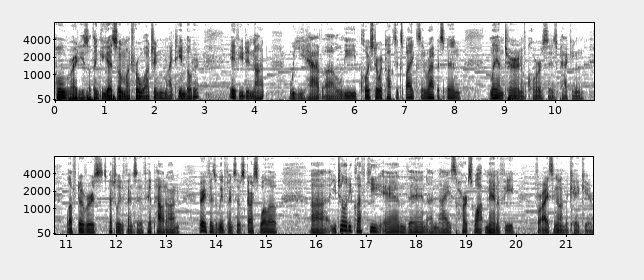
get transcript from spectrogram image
Alrighty, so thank you guys so much for watching my team builder. If you did not, we have a lead Cloyster with Toxic Spikes and Rapid Spin. Lanturn, of course, is packing leftovers, especially defensive. Hippowdon, very physically defensive. Scar Swellow, uh, utility key, and then a nice Heart Swap Manaphy for icing on the cake here.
